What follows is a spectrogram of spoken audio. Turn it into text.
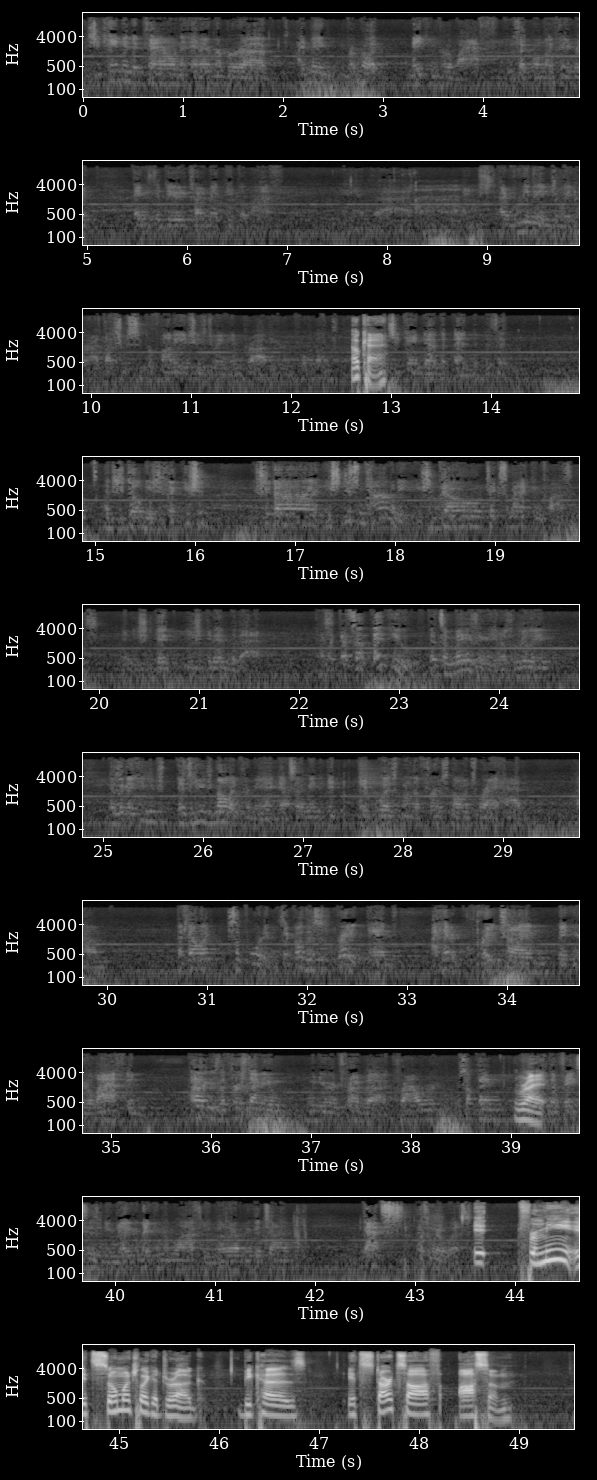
She came into town, and I remember uh, I made remember like making her laugh. It was like one of my favorite things to do to try to make people laugh. And uh, I, just, I really enjoyed her. I thought she was super funny, and she was doing improv here in Portland. Okay. She came down to Bend to visit, and she told me she's like, you should, you should, uh, you should do some comedy. You should go take some acting classes, and you should get, you should get into that. I was like, that's not, thank you. That's amazing. You know, it's really, it was like a huge, it was a huge moment for me. I guess. I mean, it, it was one of the first moments where I had, um, I felt like supported. It's like, oh, this is great, and I had a great time making her laugh. And I don't think it was the first time you, when you're in front of a crowd or something, you Right. look at their faces, and you know you're making them laugh, you know they're having a good time. That's that's what it was. It for me, it's so much like a drug because it starts off awesome.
